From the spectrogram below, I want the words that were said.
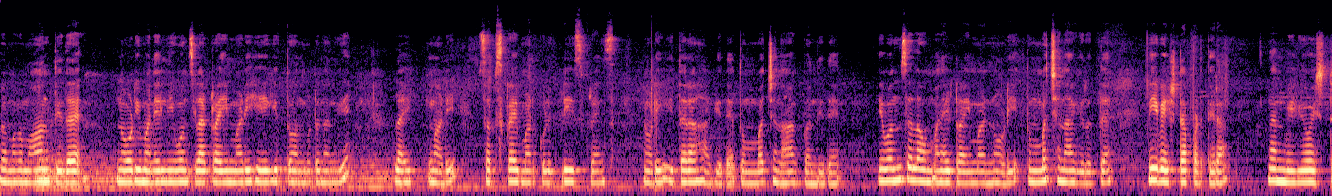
ಘಮ ಘಮ ಅಂತಿದೆ. ನೋಡಿ ಮನೇಲಿ ನೀವು ಒಂದು ಸಲ ಟ್ರೈ ಮಾಡಿ ಹೇಗಿತ್ತು ಅಂದ್ಬಿಟ್ಟು ನನಗೆ ಲೈಕ್ ಮಾಡಿ, ಸಬ್ಸ್ಕ್ರೈಬ್ ಮಾಡ್ಕೊಳ್ಳಿ ಪ್ಲೀಸ್ ಫ್ರೆಂಡ್ಸ್. ನೋಡಿ, ಈ ಥರ ಆಗಿದೆ. ತುಂಬ ಚೆನ್ನಾಗಿ ಬಂದಿದೆ. ನೀವು ಒಂದು ಸಲ ಮನೇಲಿ ಟ್ರೈ ಮಾಡಿ ನೋಡಿ, ತುಂಬ ಚೆನ್ನಾಗಿರುತ್ತೆ. ನೀವೇ ಇಷ್ಟಪಡ್ತೀರಾ? ನನ್ನ ವಿಡಿಯೋ ಇಷ್ಟ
